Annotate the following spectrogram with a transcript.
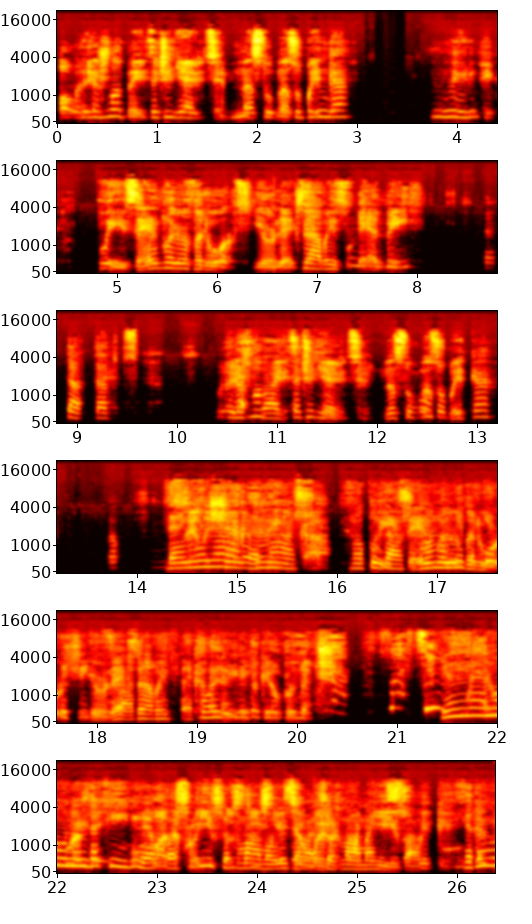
Обережно двері зачиняються. Наступна зупинка. Please enter the doors. Your next stop is Edby. Так, так. Обережно двері зачиняються. Наступна зупинка. Да не надо. Маша. Ну куда ж? Enter мне the Your next stop is Village. Він не, ну, не такий прям Оплата важкий, проїзду щоб мама здійснюється в взяла, межах щоб мама однієї їстала. зупинки. Я думала,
